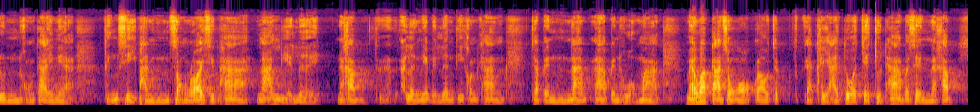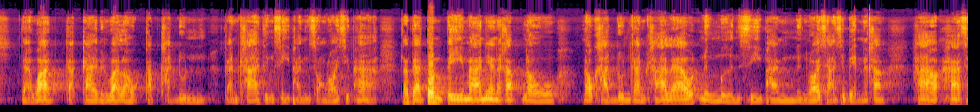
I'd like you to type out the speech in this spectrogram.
ดุลของไทยเนี่ยถึง 4,215 ล้านเหรียญเลยนะครับเรื่องนี้เป็นเรื่องที่ค่อนข้างจะเป็นน่านาเป็นห่วงมาก แม้ว่าการส่งออกเราจะจะขยายตัว 7.5%นะครับแต่ว่ากลายเป็นว่าเรากลับขาดดุลการค้าถึง 4,215 ตั้งแต่ต้นปีมาเนี่ยนะครับเรา เราขาดดุลการค้าแล้ว 14,131 นะครับ5 5แส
